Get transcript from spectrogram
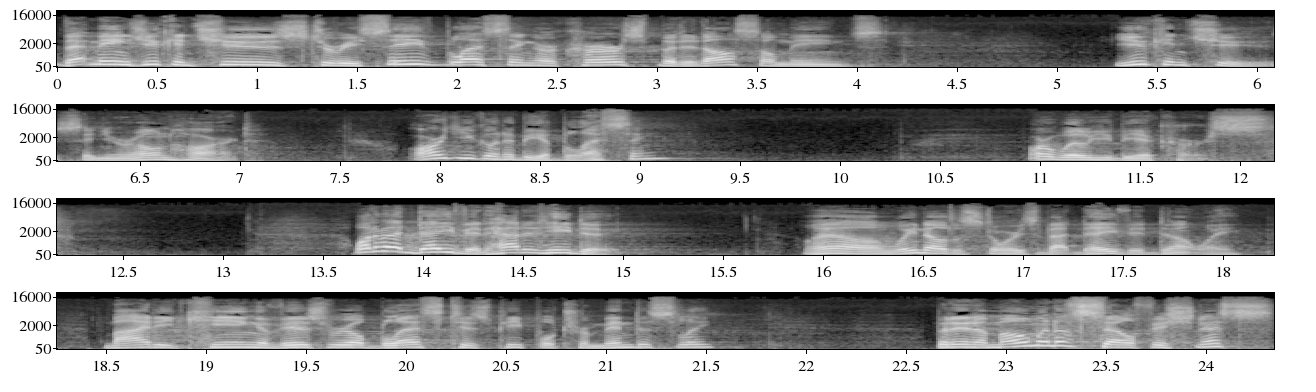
that means you can choose to receive blessing or curse, but it also means you can choose in your own heart are you going to be a blessing or will you be a curse? What about David? How did he do? Well, we know the stories about David, don't we? Mighty king of Israel blessed his people tremendously. But in a moment of selfishness,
